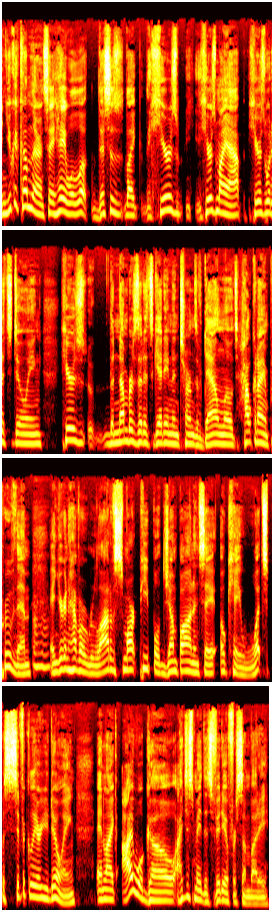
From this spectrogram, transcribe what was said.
and you could come there and say, "Hey, well, look, this is like here's here's my app. Here's what it's doing. Here's the numbers that it's getting in terms of downloads. How can I improve them?" Mm-hmm. And you're going to have a lot of smart people jump on and say, "Okay, what specifically are you doing?" And like I will go. I just made this video for somebody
